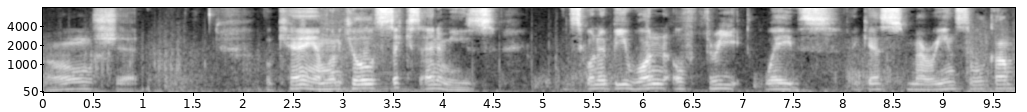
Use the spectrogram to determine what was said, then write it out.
Oh shit. Okay, I'm gonna kill six enemies. It's gonna be one of three waves. I guess Marines will come.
